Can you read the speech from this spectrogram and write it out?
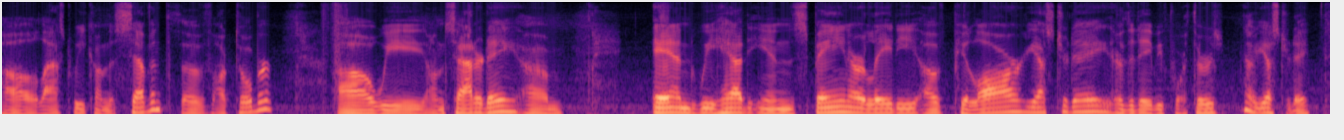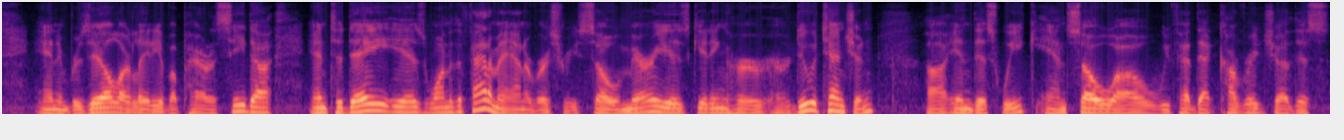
uh, last week on the seventh of October. Uh, we on Saturday, um, and we had in Spain Our Lady of Pilar yesterday, or the day before Thursday. No, yesterday. And in Brazil, Our Lady of Aparecida. And today is one of the Fatima anniversaries. So Mary is getting her, her due attention uh, in this week. And so uh, we've had that coverage uh, this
